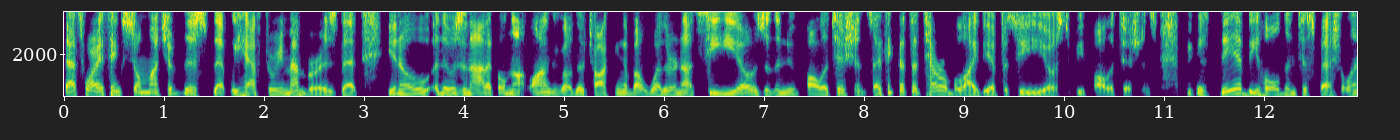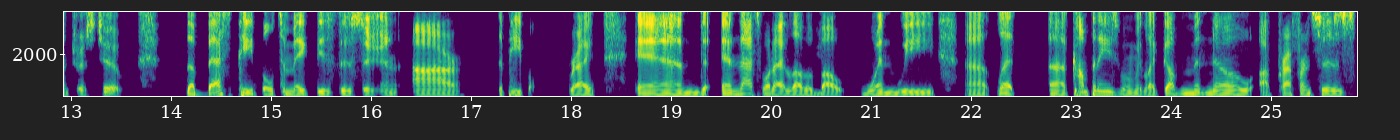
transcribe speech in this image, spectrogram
that's why I think so much of this that we have to remember is that, you know, there was an article not long ago, they're talking about whether or not CEOs are the new politicians. I think that's a terrible idea for CEOs to be politicians because they're beholden to special interests too. The best people to make these decisions are the people right and and that's what i love about when we uh, let uh, companies when we let government know our preferences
